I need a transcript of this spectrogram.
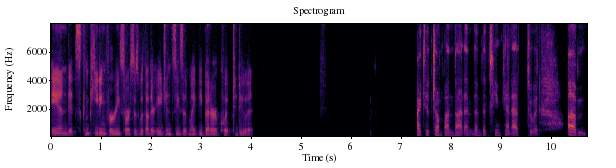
and it's competing for resources with other agencies that might be better equipped to do it. I could jump on that and then the team can add to it. Um,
